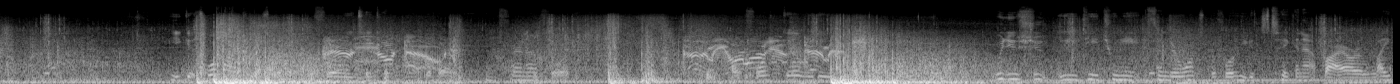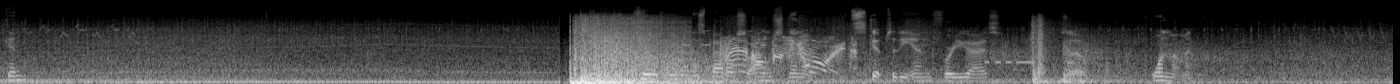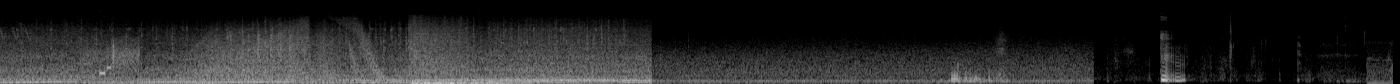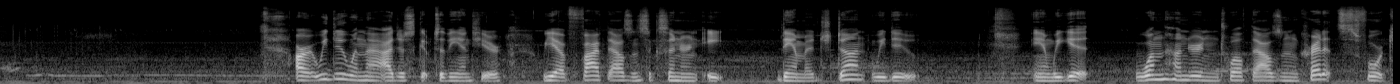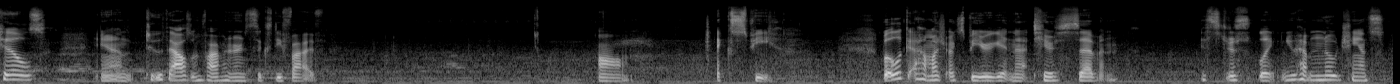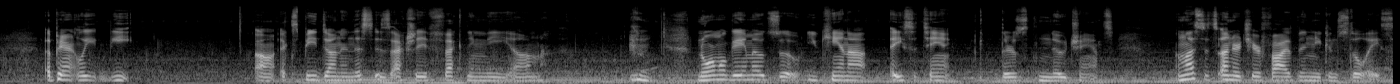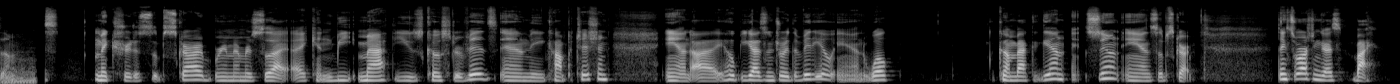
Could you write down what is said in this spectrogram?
He gets one more before we take him out with our Inferno for our fourth kill. We do, we do shoot the T-28 Defender once before he gets taken out by our Lycan. Killed him in this battle, so I'm just gonna skip to the end for you guys. So, one moment. Alright, we do win that. I just skipped to the end here. We have 5,608 damage done. We do. And we get 112,000 credits for kills and 2,565 um, XP. But look at how much XP you're getting at tier 7. It's just like you have no chance. Apparently, the uh, XP done in this is actually affecting the um, normal game mode, so you cannot ace a tank. There's no chance. Unless it's under tier 5, then you can still ace them. Make sure to subscribe, remember, so that I can beat Matthew's Coaster Vids in the competition. And I hope you guys enjoyed the video, and well, come back again soon and subscribe. Thanks for watching, guys. Bye.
